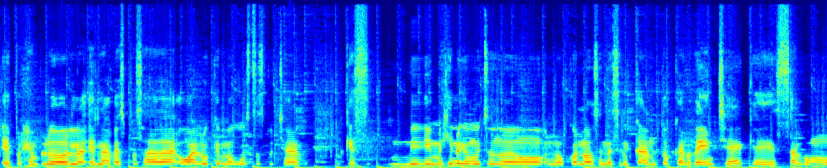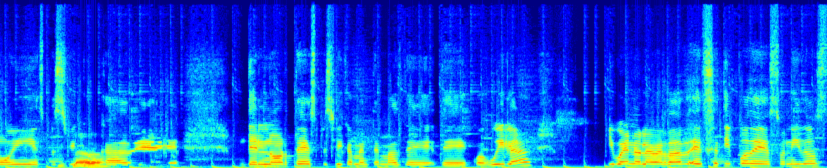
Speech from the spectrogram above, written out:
eh, por ejemplo, la, vez pasada, o algo que me gusta escuchar, que me imagino que muchos no, no, conocen, es el canto cardenche, que es algo muy específico acá del norte, específicamente más de, de Coahuila. Y bueno, la verdad, ese tipo de sonidos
